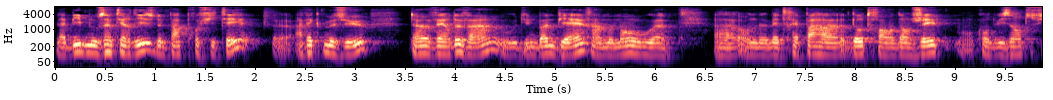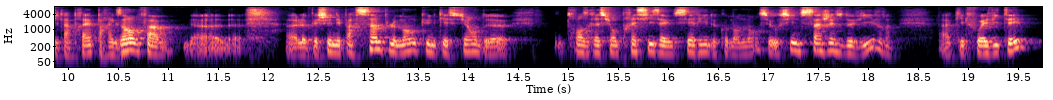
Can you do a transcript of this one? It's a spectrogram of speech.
la Bible nous interdise de ne pas profiter avec mesure d'un verre de vin ou d'une bonne bière à un moment où euh, euh, on ne mettrait pas d'autres en danger en conduisant tout de suite après, par exemple. Enfin, euh, le péché n'est pas simplement qu'une question de transgression précise à une série de commandements, c'est aussi une sagesse de vivre qu'il faut éviter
